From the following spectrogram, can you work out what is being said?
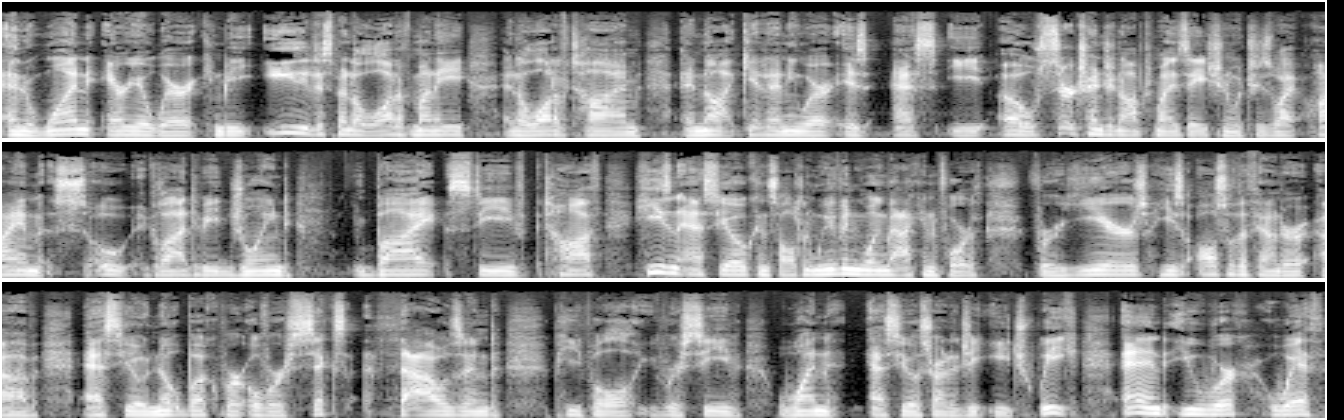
And one area where it can be easy to spend a lot of money and a lot of time and not get anywhere is SEO, search engine optimization, which is why I am so glad to be joined by Steve Toth. He's an SEO consultant. We've been going back and forth for years. He's also the founder of SEO Notebook, where over 6,000 people receive one SEO strategy each week. And you work with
